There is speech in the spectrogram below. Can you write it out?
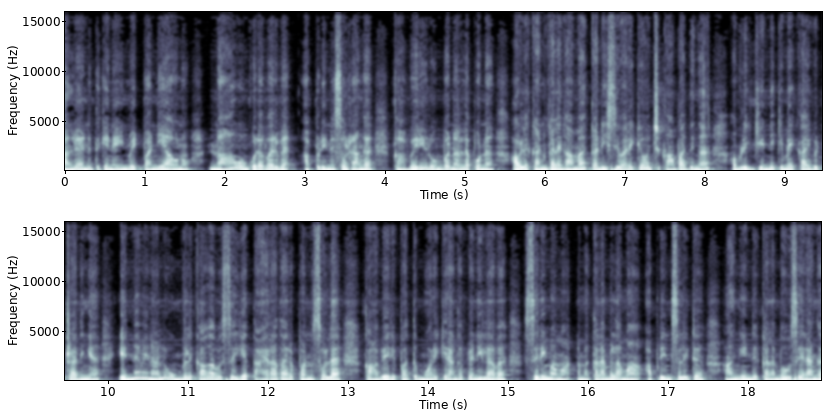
கல்யாணத்துக்கு என்னை இன்வைட் பண்ணியே ஆகணும். நான் உன் கூட வருவேன் அப்படின்னு சொல்கிறாங்க காவேரி ரொம்ப நல்ல பொண்ணு. அவளை கண்கலங்காமல் கடைசி வரைக்கும் வச்சு காப்பாத்துங்க. அவளுக்கு என்றைக்குமே கைவிட்றாதீங்க என்ன வேணாலும் உங்களுக்காக அவள் செய்ய தயாராக தான் இருப்பான்னு சொல்ல காவேரி பார்த்து முறைக்கிறாங்க வெண்ணிலாவை. சரி மாமா நம்ம கிளம்பலாமா? அப்படின்னு சொல்லிட்டு அங்கேருந்து கிளம்பவும் செய்கிறாங்க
